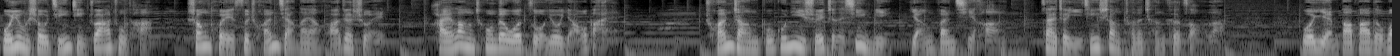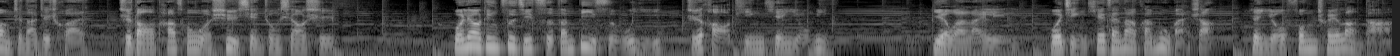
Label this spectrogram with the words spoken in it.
我用手紧紧抓住它，双腿似船桨那样划着水，海浪冲得我左右摇摆。船长不顾溺水者的性命，扬帆起航，载着已经上船的乘客走了。我眼巴巴地望着那只船，直到它从我视线中消失。我料定自己此番必死无疑，只好听天由命。夜晚来临，我紧贴在那块木板上，任由风吹浪打。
